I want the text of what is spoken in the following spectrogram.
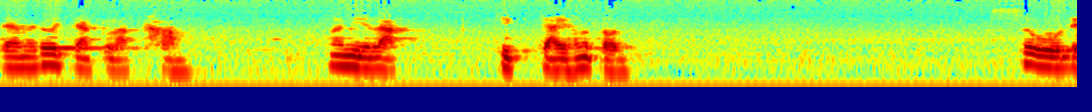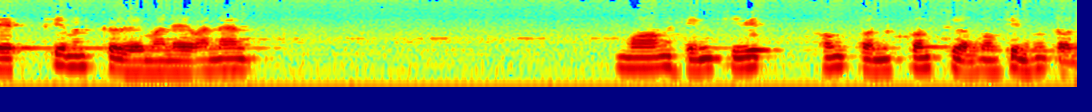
แต่ไม่รู้จักหลักธรรมไม่มีหลักจิตใจของตน สู้เด็กที่มันเกิดมาในวันนั้น มองเห็นชีวิตของตนความเสื่อมของจิตของตน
